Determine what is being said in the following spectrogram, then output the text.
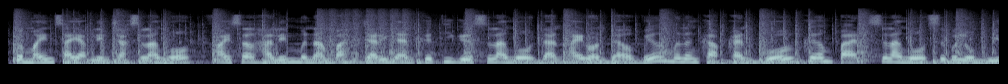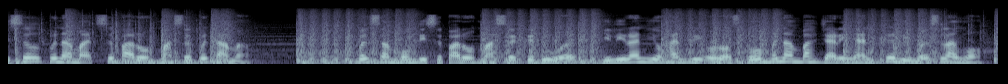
Pemain sayap lincah Selangor, Faisal Halim menambah jaringan ketiga Selangor dan Iron Delville melengkapkan gol keempat Selangor sebelum whistle penamat separuh masa pertama. Bersambung di separuh masa kedua, giliran Yohandri Orozco menambah jaringan kelima Selangor.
